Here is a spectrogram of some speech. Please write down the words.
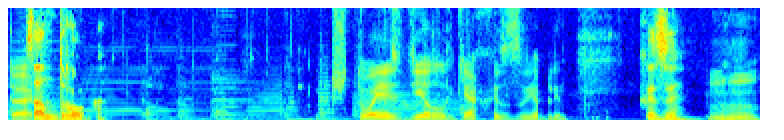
Так. Сандрока. Что я сделал? Я хз, блин. Хз. Угу.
